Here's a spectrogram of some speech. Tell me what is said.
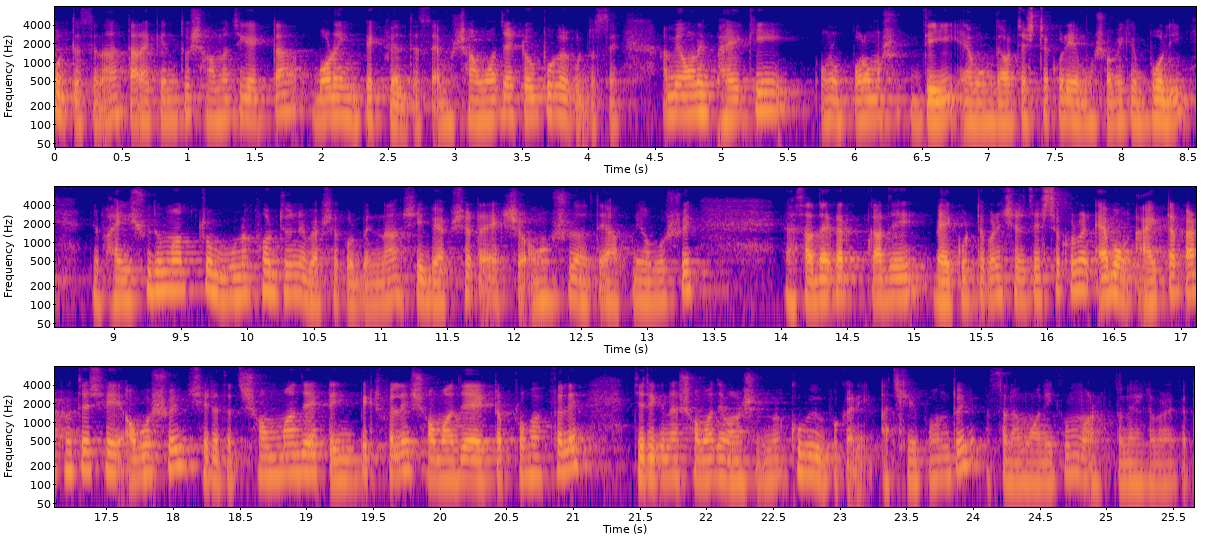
করতেছে না, তারা কিন্তু সামাজিক একটা বড় ইম্প্যাক্ট ফেলতেছে এবং সমাজে একটা উপকার করতেছে। আমি অনেক ভাইকেই পরামর্শ দিই এবং দেওয়ার চেষ্টা করি এবং সবাইকে বলি যে, ভাই, শুধুমাত্র মুনাফার জন্য ব্যবসা করবেন না, সেই ব্যবসাটা একশো অংশ যাতে আপনি অবশ্যই সাদাকার কাজে ব্যয় করতে পারেন, সেটা চেষ্টা করবেন। এবং আরেকটা পার্ট হচ্ছে সে অবশ্যই সেটা যাতে সমাজে একটা ইম্প্যাক্ট ফেলে, সমাজে একটা প্রভাব ফেলে, যেটা কিনা সমাজে মানুষের জন্য খুবই উপকারী। আজকে পর্যন্তই। আসসালামু আলাইকুম রহমতুল্লাহ বারকাত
